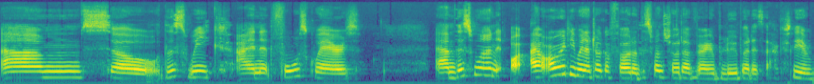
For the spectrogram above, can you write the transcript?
Um, so this week I knit four squares. And this one, I already, when I took a photo, this one showed up very blue, but it's actually a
